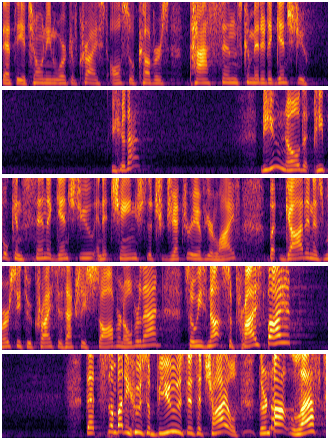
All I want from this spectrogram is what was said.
that the atoning work of Christ also covers past sins committed against you. You hear that? Do you know that people can sin against you and it changed the trajectory of your life? But God, in His mercy through Christ, is actually sovereign over that, so He's not surprised by it? That somebody who's abused as a child, they're not left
